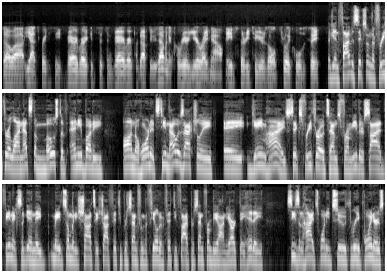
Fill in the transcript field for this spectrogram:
So uh, yeah, it's great to see. Very, very consistent, very, very productive. He's having a career year right now. Age 32 years old. It's really cool to see. Again, five and six from the free throw line. That's the most of anybody on the Hornets team. That was actually a game high, six free throw attempts from either side. Phoenix, again, they made so many shots. They shot 50% from the field and 55% from beyond the arc. They hit a season high 22 three pointers.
